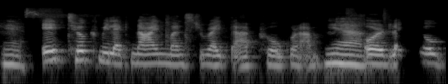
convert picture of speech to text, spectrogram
Yes. It took me like nine months to write that program. Yeah. Or like you know,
